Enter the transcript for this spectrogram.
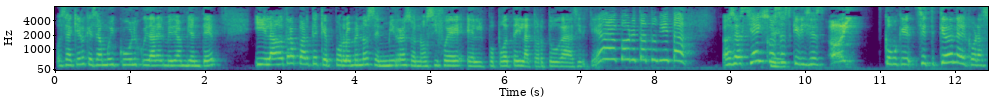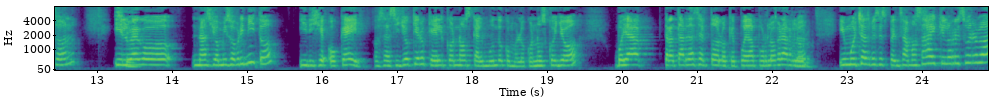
o sea, quiero que sea muy cool cuidar el medio ambiente. Y la otra parte que por lo menos en mí resonó sí fue el popote y la tortuga, así de que, ¡ah, pobre tortuguita! O sea, sí hay cosas que dices, ¡ay! Como que se te queda en el corazón. Y luego nació mi sobrinito y dije, ok, o sea, si yo quiero que él conozca el mundo como lo conozco yo, voy a tratar de hacer todo lo que pueda por lograrlo. Y muchas veces pensamos, ay, que lo resuelva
